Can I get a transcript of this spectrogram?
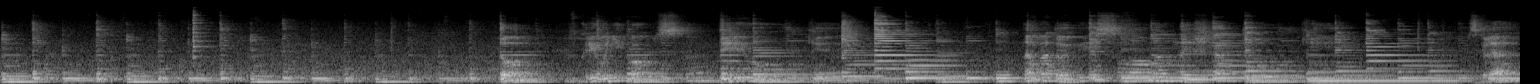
Дом в Кривоникольском переулке. Наподобие сломанной шкатулки. Взгляд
